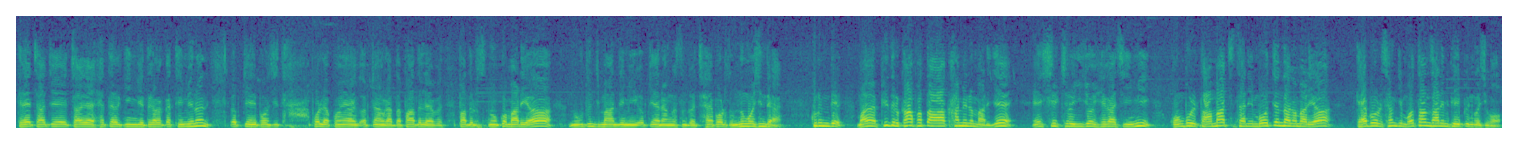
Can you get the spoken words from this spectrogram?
대자재 자의 혜택을 긴게 들어갈 것 같으면은 업장의 본시 다 본래 공약 업장을 갖다 받을 받을 수는 없고 말이야. 누구든지 만듦이 업장이라는 것은 그볼수 없는 것인데. 그런데 만약 비들을 갚았다 하면은 말이지 예, 실제로 이조 해가지임이 공부를 다 마친 사람이 못 된다고 말이야. 대법을 성지 못한 사람이 되어버린 것이고.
